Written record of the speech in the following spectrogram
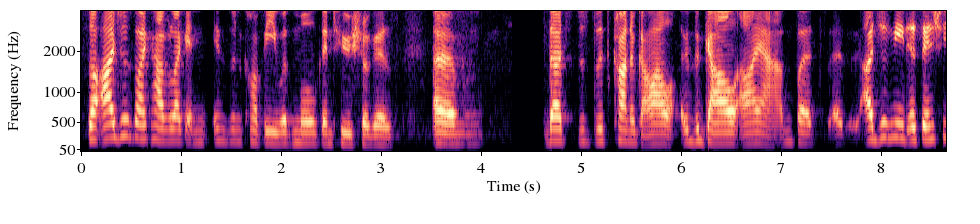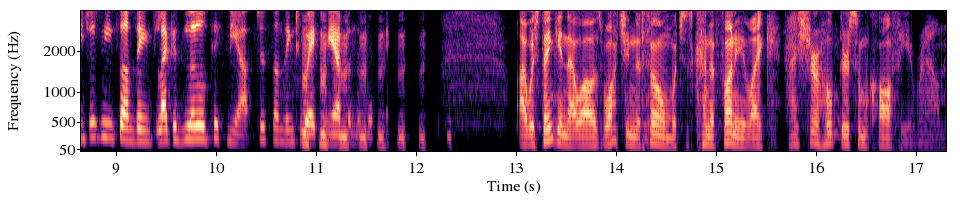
So I just like have like an instant coffee with milk and two sugars. Um, that's just the kind of gal the gal I am. But uh, I just need essentially just need something like a little pick me up, just something to wake me up in the morning. I was thinking that while I was watching the film, which is kind of funny. Like I sure hope there's some coffee around.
